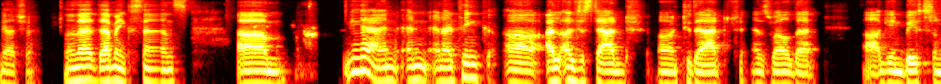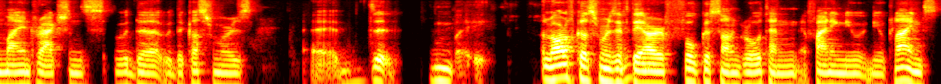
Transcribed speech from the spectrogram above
gotcha. Well, that that makes sense. Um, yeah, and and and I think uh, I'll I'll just add uh, to that as well that uh, again based on my interactions with the with the customers, uh, the a lot of customers if they are focused on growth and finding new new clients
